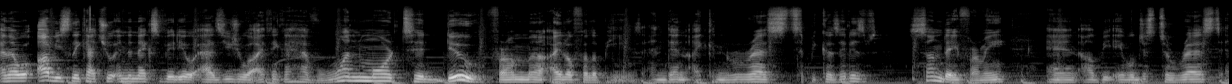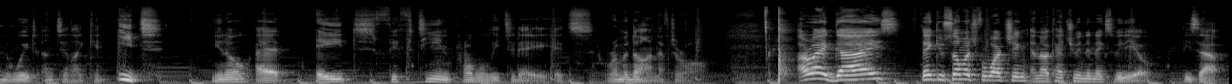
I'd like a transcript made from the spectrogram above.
And I will obviously catch you in the next video as usual. I think I have one more to do from uh, Idol Philippines and then I can rest because it is Sunday for me and I'll be able just to rest and wait until I can eat, you know, at 8.15 probably today. It's Ramadan after all. All right, guys, thank you so much for watching and I'll catch you in the next video. Peace out.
